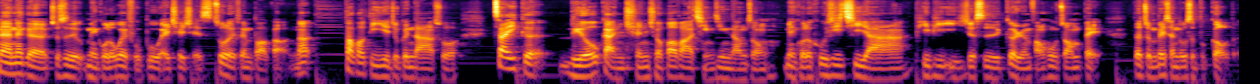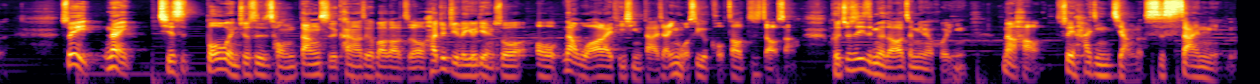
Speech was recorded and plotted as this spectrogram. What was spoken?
那那个就是美国的卫福部 HHS 做了一份报告，那报告第一页就跟大家说。在一个流感全球爆发的情境当中，美国的呼吸器啊、PPE 就是个人防护装备的准备程度是不够的。所以，那其实 Bowen 就是从当时看到这个报告之后，他就觉得有点说：“哦，那我要来提醒大家，因为我是一个口罩制造商，可就是一直没有得到正面的回应。”那好，所以他已经讲了十三年了，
